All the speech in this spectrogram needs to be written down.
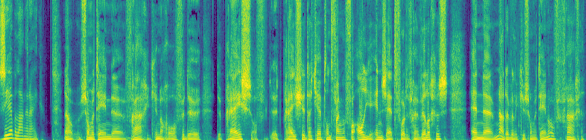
zeer belangrijk. Nou, zometeen uh, vraag ik je nog over de, de prijs of het prijsje dat je hebt ontvangen voor al je inzet voor de vrijwilligers. En uh, nou, daar wil ik je zo meteen over vragen.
